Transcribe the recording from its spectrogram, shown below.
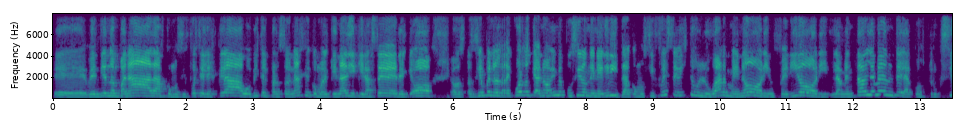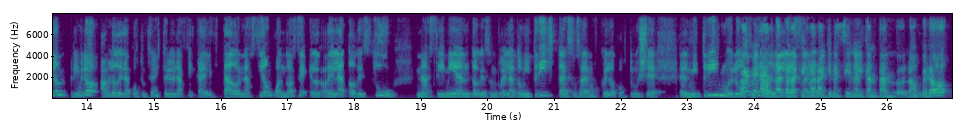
Eh, vendiendo empanadas como si fuese el esclavo, viste el personaje como el que nadie quiere hacer, el que, oh, siempre en el recuerdo que ah, no, a mí me pusieron de negrita, como si fuese, viste, un lugar menor, inferior, y lamentablemente la construcción, primero hablo de la construcción historiográfica del Estado-Nación cuando hace el relato de su nacimiento, que es un relato mitrista, eso sabemos que lo construye el mitrismo y luego No para aclarar a quienes siguen él cantando, ¿no? Pero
